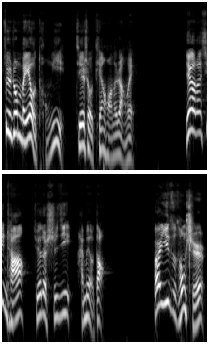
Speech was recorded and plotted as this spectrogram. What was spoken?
最终没有同意接受天皇的让位，也可能信长觉得时机还没有到。而与此同时，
